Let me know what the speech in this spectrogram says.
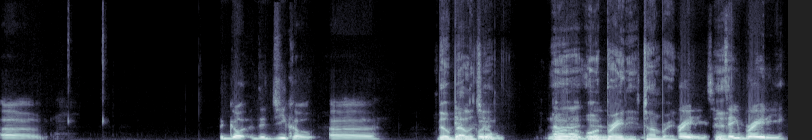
uh the go the G code uh Bill Belichick him- nah, or, or Brady, Tom Brady. Brady. So Yeah. you take Brady,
